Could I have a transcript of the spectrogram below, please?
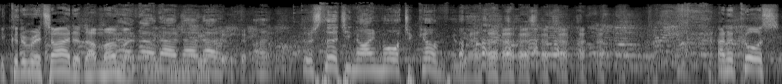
You could have retired at that moment. No, no, no, no. no. Uh, there's 39 more to come. and of course,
